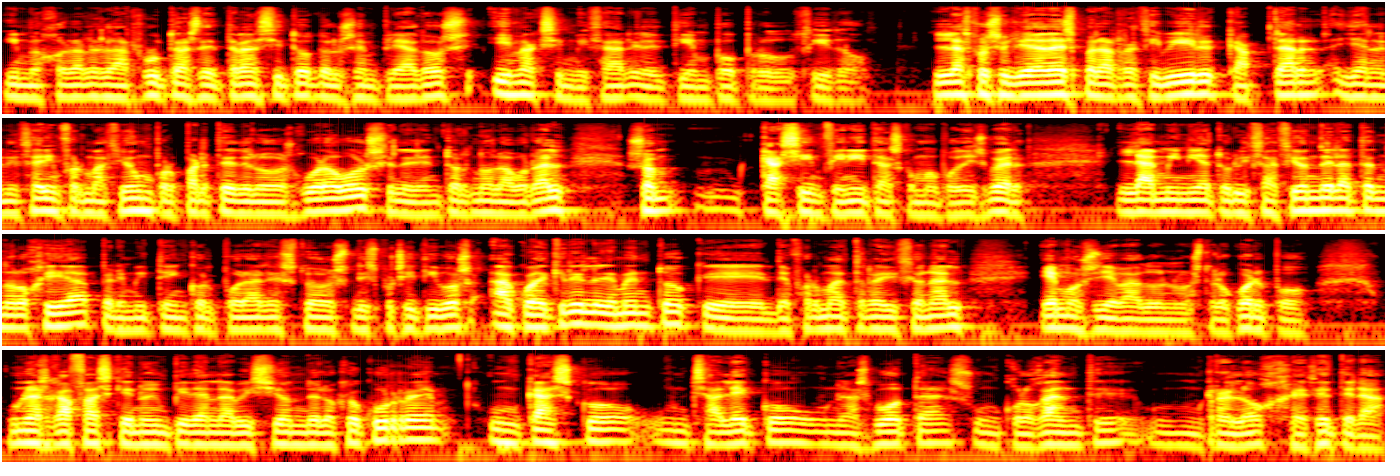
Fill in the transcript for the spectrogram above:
y mejorar las rutas de tránsito de los empleados y maximizar el tiempo producido. Las posibilidades para recibir, captar y analizar información por parte de los wearables en el entorno laboral son casi infinitas, como podéis ver. La miniaturización de la tecnología permite incorporar estos dispositivos a cualquier elemento que de forma tradicional hemos llevado en nuestro cuerpo. Unas gafas que no impidan la visión de lo que ocurre, un casco, un chaleco, unas botas, un colgante, un reloj, etc.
